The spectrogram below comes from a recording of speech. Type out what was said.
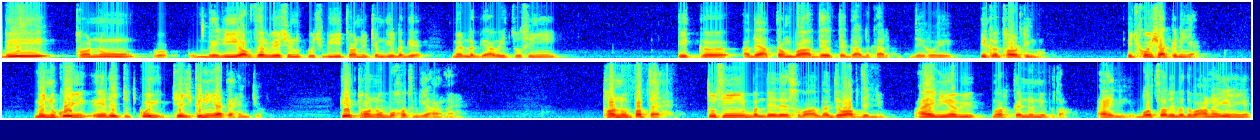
ਵੀ ਤੁਹਾਨੂੰ ਮੇਰੀ ਆਬਜ਼ਰਵੇਸ਼ਨ ਕੁਝ ਵੀ ਤੁਹਾਨੂੰ ਚੰਗੀ ਲੱਗੇ ਮੈਨੂੰ ਲੱਗਿਆ ਵੀ ਤੁਸੀਂ ਇੱਕ ਅਧਿਆਤਮਵਾਦ ਦੇ ਉੱਤੇ ਗੱਲ ਕਰਦੇ ਹੋਏ ਇੱਕ ਅਥਾਰਟੀ ਹੋ। ਇਹ ਕੋਈ ਸ਼ੱਕ ਨਹੀਂ ਹੈ ਮੈਨੂੰ ਕੋਈ ਇਹਦੇ ਚ ਕੋਈ ਝਿਜਕ ਨਹੀਂ ਆ ਕਹਿਣ ਚ ਕਿ ਤੁਹਾਨੂੰ ਬਹੁਤ ਗਿਆਨ ਹੈ। ਤੁਹਾਨੂੰ ਪਤਾ ਹੈ। ਤੁਸੀਂ ਬੰਦੇ ਦੇ ਸਵਾਲ ਦਾ ਜਵਾਬ ਦਿੰਦੇ ਹੋ। ਐ ਨਹੀਂ ਹੈ ਵੀ ਮੈਂ ਤੈਨੂੰ ਨਹੀਂ ਪਤਾ। ਐ ਨਹੀਂ। ਹੈ। ਬਹੁਤ ਸਾਰੇ ਵਿਦਵਾਨ ਇਹ ਨੇ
